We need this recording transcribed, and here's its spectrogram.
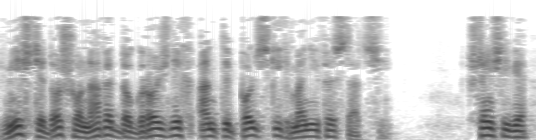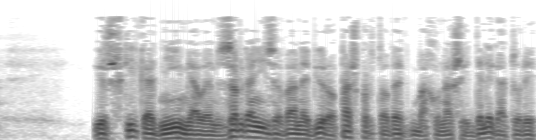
W mieście doszło nawet do groźnych antypolskich manifestacji. Szczęśliwie już w kilka dni miałem zorganizowane biuro paszportowe w gmachu naszej delegatury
